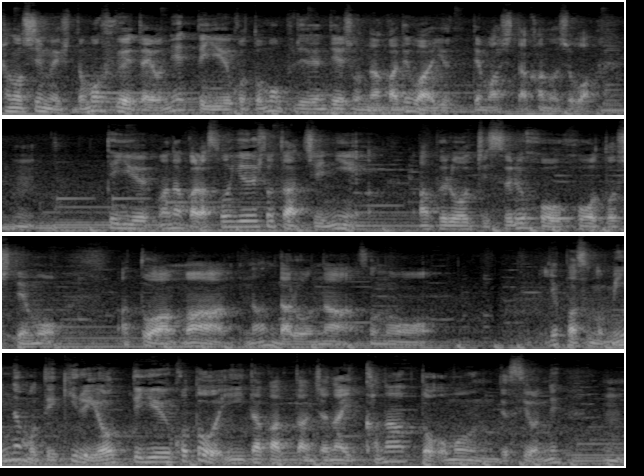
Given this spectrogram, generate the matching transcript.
楽しむ人も増えたよねっていうこともプレゼンテーションの中では言ってました彼女は。うん、っていう、まあ、だからそういう人たちにアプローチする方法としてもあとはまあなんだろうなそのやっぱそのみんなもできるよっていうことを言いたかったんじゃないかなと思うんですよね。うん、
